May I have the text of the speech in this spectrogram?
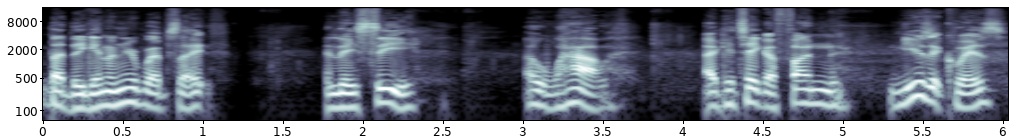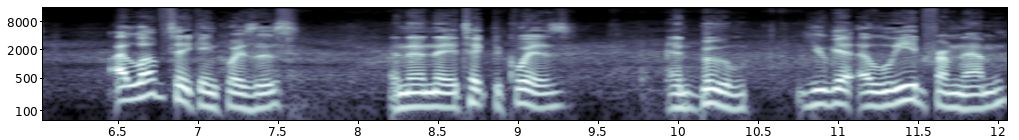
But they get on your website and they see, oh, wow, I could take a fun music quiz. I love taking quizzes. And then they take the quiz, and boom, you get a lead from them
